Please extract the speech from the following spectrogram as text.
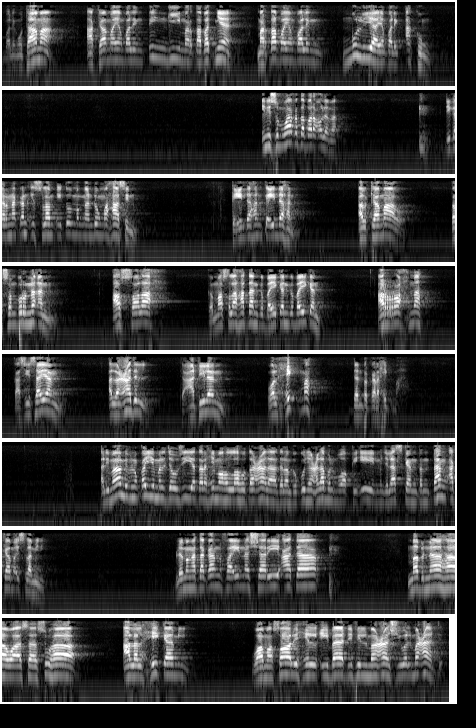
yang paling utama agama yang paling tinggi martabatnya martabat yang paling mulia yang paling agung Ini semua kata para ulama. Dikarenakan Islam itu mengandung mahasin. Keindahan-keindahan. Al-kamal. Kesempurnaan, as-salah, kemaslahatan, kebaikan-kebaikan, ar-rahmah, kasih sayang, al-adil, keadilan, wal hikmah dan perkara hikmah. Al-Imam Ibn Qayyim Al-Jauziyah rahimahullahu taala dalam bukunya Alamul Muwaqqi'in menjelaskan tentang agama Islam ini. Beliau mengatakan fa inna syari'ata mabnaha wa asasuha 'alal hikami wa masalihil ibadi fil ma'ashi wal ma'ad.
